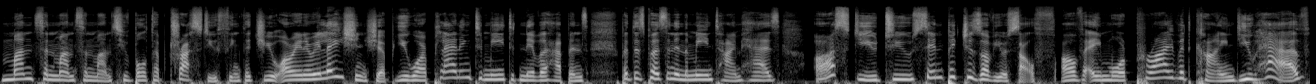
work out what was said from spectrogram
months and months and months. You've built up trust. You think that you are in a relationship. You are planning to meet. It never happens. But this person in the meantime has asked you to send pictures of yourself of a more private kind you have.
